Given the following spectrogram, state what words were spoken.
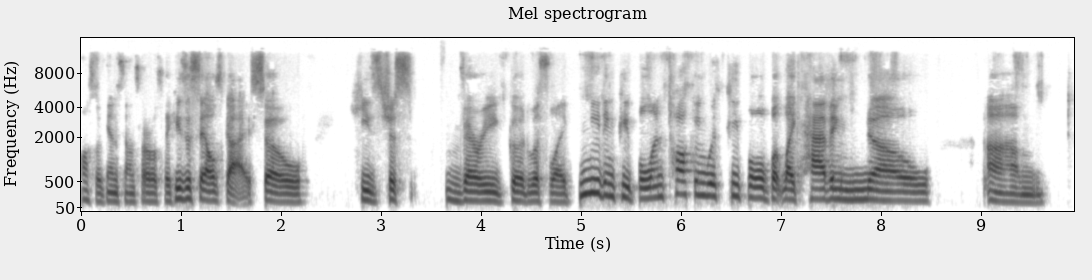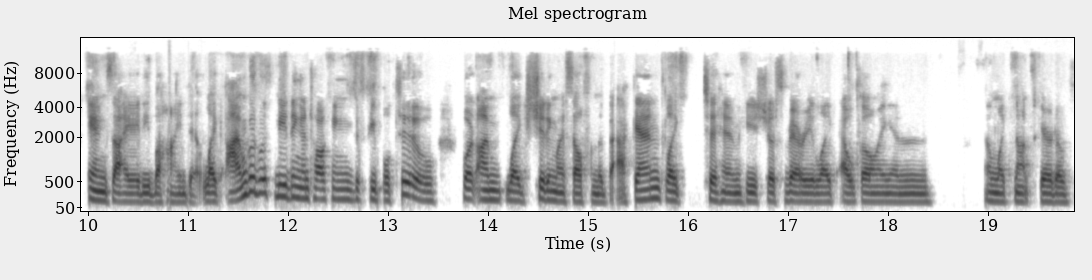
also again sounds horrible to say he's a sales guy so he's just very good with like meeting people and talking with people but like having no um anxiety behind it. Like i'm good with meeting and talking to people too but i'm like shitting myself in the back end. Like to him he's just very like outgoing and and like not scared of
